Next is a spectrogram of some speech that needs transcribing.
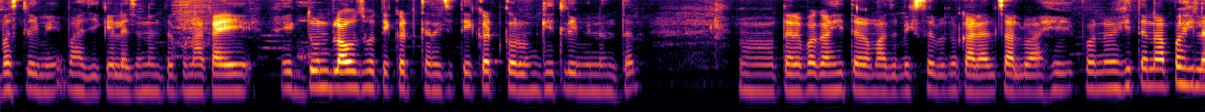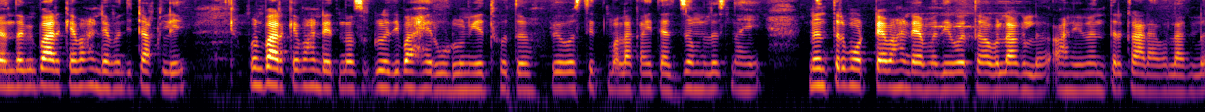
बसले मी. भाजी केल्याच्यानंतर पुन्हा काय एक दोन ब्लाऊज होते कट करायचे. ते कट करून घेतले मी नंतर. तर बघा इथं माझं मिक्सरमधून काढायला चालू आहे. पण इथं ना पहिल्यांदा मी बारक्या भांड्यामध्ये टाकले. पण बारक्या भांड्यातनं सगळं ते बाहेर उडून येत होतं. व्यवस्थित मला काही त्यात जमलंच नाही. नंतर मोठ्या भांड्यामध्ये वतावं लागलं आणि नंतर काढावं लागलं.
